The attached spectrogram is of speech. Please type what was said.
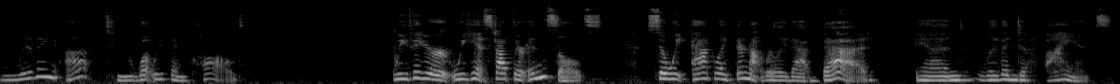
living up to what we've been called. We figure we can't stop their insults, so we act like they're not really that bad and live in defiance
